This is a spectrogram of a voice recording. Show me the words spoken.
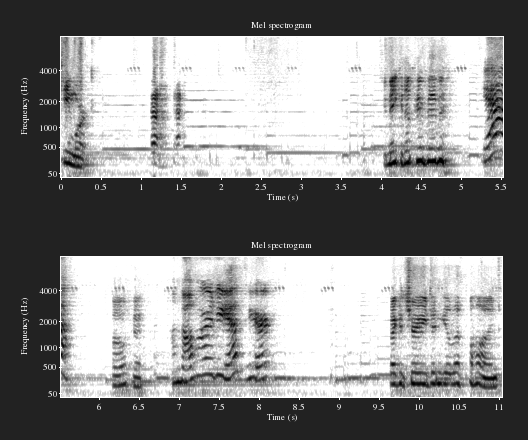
Teamwork. You making up here, baby? Yeah, Oh, okay. I'm already up here. Making sure you didn't get left behind.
